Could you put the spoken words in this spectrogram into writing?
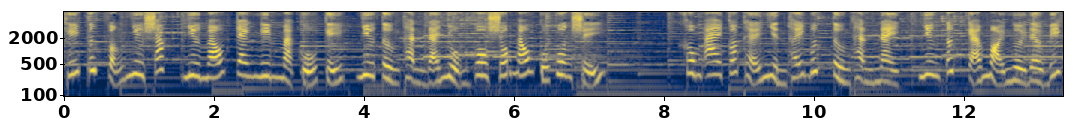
Khí tức vẫn như sắt, như máu trang nghiêm mà cũ kỹ, như tường thành đã nhuộm vô số máu của quân sĩ. Không ai có thể nhìn thấy bức tường thành này, nhưng tất cả mọi người đều biết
